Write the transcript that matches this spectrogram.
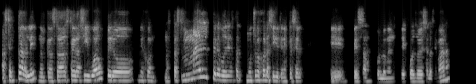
aceptable, no alcanzaba a estar así, wow, pero me dijo, no estás mal, pero podría estar mucho mejor, así que tienes que hacer eh, pesas por lo menos tres, cuatro veces a la semana.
